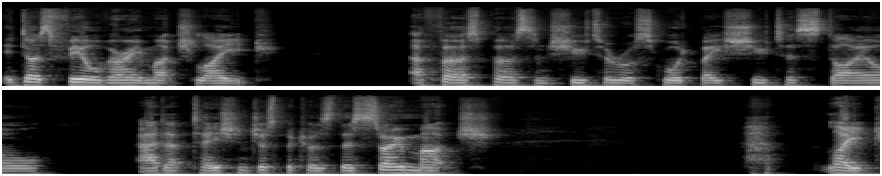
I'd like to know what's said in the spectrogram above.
it does feel very much like a first person shooter or squad based shooter style adaptation, just because there's so much like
